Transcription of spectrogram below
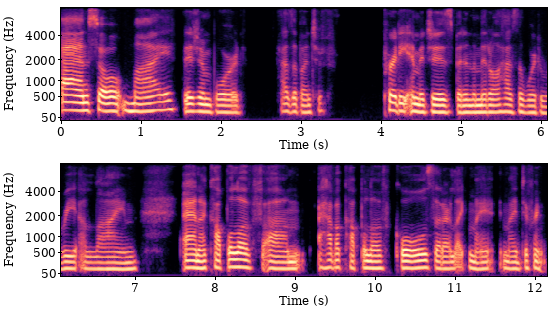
And so my vision board has a bunch of pretty images, but in the middle has the word realign and a couple of um I have a couple of goals that are like my my different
